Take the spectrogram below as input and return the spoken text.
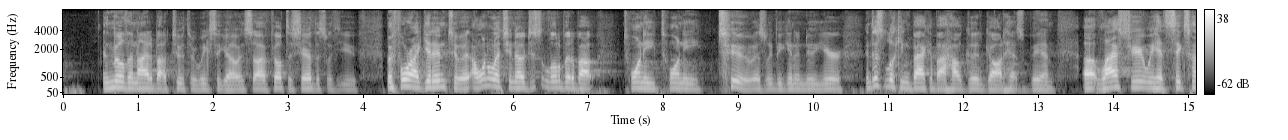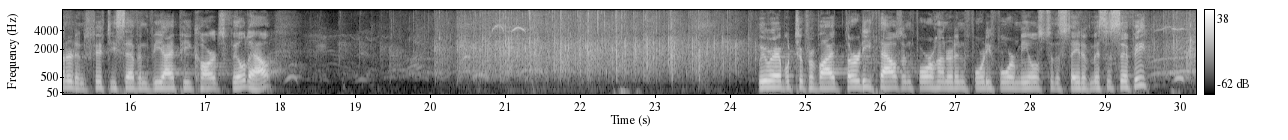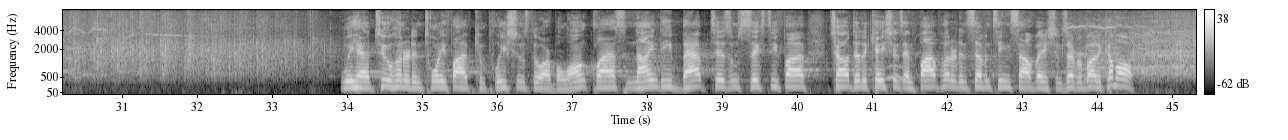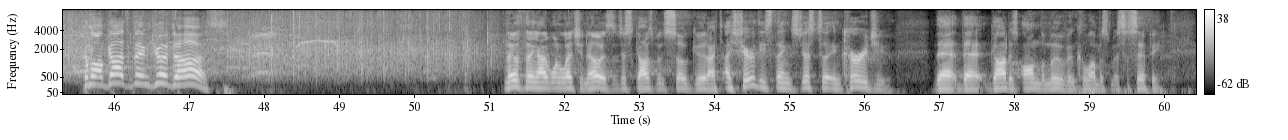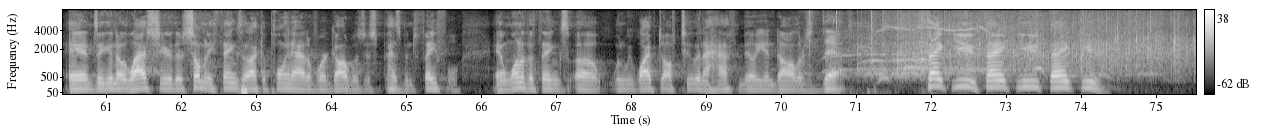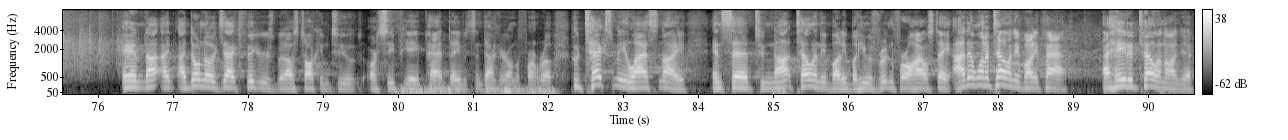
in the middle of the night about two or three weeks ago. And so I felt to share this with you. Before I get into it, I want to let you know just a little bit about 2022 as we begin a new year and just looking back about how good God has been. Uh, last year, we had 657 VIP cards filled out. We were able to provide 30,444 meals to the state of Mississippi. We had 225 completions through our Belong class, 90 baptisms, 65 child dedications, and 517 salvations. Everybody, come on. Come on, God's been good to us. Another thing I want to let you know is just God's been so good. I, I share these things just to encourage you that, that God is on the move in Columbus, Mississippi. And uh, you know, last year there's so many things that I could point out of where God was just has been faithful. And one of the things uh, when we wiped off two and a half million dollars debt. Thank you, thank you, thank you. And I, I don't know exact figures, but I was talking to our CPA, Pat Davidson, down here on the front row, who texted me last night and said to not tell anybody, but he was rooting for Ohio State. I didn't want to tell anybody, Pat. I hated telling on you.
